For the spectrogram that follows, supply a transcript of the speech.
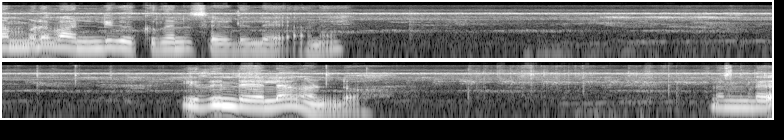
നമ്മുടെ വണ്ടി വെക്കുന്നതിന്റെ സൈഡിലെ ആണേ. ഇതിന്റെ ഇല കണ്ടോ? നമ്മുടെ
